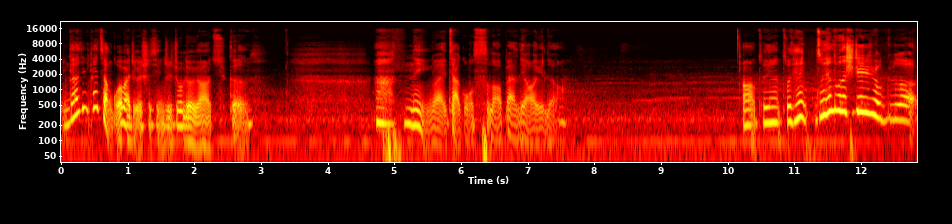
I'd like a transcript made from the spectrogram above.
应该应该讲过吧？这个事情，这周六又要去跟啊另外一家公司老板聊一聊。啊，昨天昨天昨天录的是这首歌。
